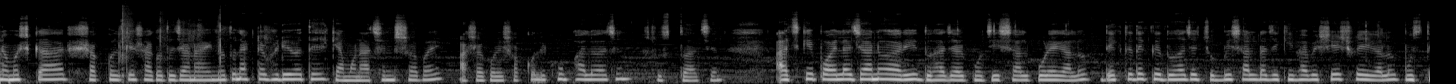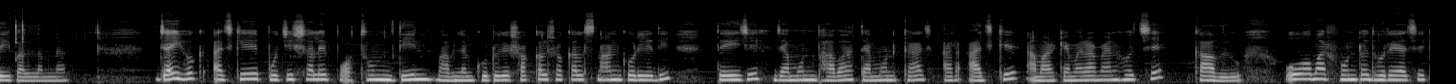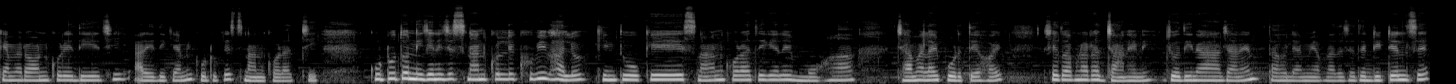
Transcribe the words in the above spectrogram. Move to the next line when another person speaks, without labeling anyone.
নমস্কার, সকলকে স্বাগত জানাই নতুন একটা ভিডিওতে। কেমন আছেন সবাই? আশা করি সকলে খুব ভালো আছেন, সুস্থ আছেন। আজকে পয়লা জানুয়ারি দু হাজার পঁচিশ সাল পড়ে গেল। দেখতে দেখতে দু হাজার চব্বিশ সালটা যে কীভাবে শেষ হয়ে গেল বুঝতেই পারলাম না। যাই হোক, আজকে পঁচিশ সালের প্রথম দিন ভাবলাম কুটুকে সকাল সকাল স্নান করিয়ে দিই। তো এই যে যেমন ভাবা তেমন কাজ। আর আজকে আমার ক্যামেরাম্যান হচ্ছে কাবলু। ও আমার ফোনটা ধরে আছে ক্যামেরা অন করে দিয়েছি, আর এদিকে আমি কুটুকে স্নান করাচ্ছি। কুটু তো নিজে নিজে স্নান করলে খুবই ভালো, কিন্তু ওকে স্নান করাতে গেলে মহা ঝামেলায় পড়তে হয়। সে তো আপনারা জানেনই। যদি না জানেন, তাহলে আমি আপনাদের সাথে ডিটেলসে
